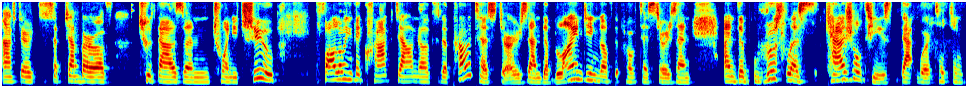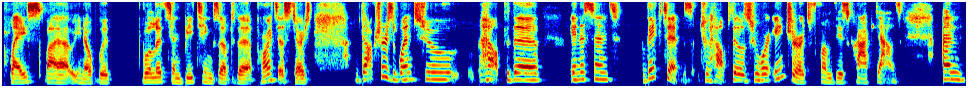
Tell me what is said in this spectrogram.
after September of 2022, following the crackdown of the protesters and the blinding of the protesters and, and the ruthless casualties that were taking place by, you know, with bullets and beatings of the protesters, doctors went to help the innocent victims to help those who were injured from these crackdowns. And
